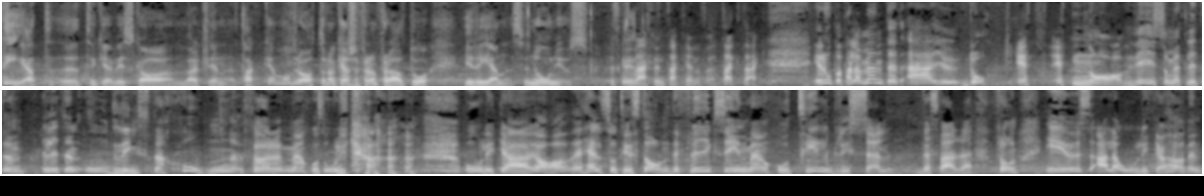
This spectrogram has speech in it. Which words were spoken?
det eh, tycker jag vi ska verkligen tacka Moderaterna och kanske framförallt då Irene Svenonius. Det ska vi verkligen tacka henne för. Tack, tack. Europaparlamentet är ju dock ett, ett nav. Vi är som ett liten, en liten odlingsstation för människors olika, olika ja, hälsotillstånd. Det flygs in människor till Bryssel dessvärre, från EUs alla olika hörn.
